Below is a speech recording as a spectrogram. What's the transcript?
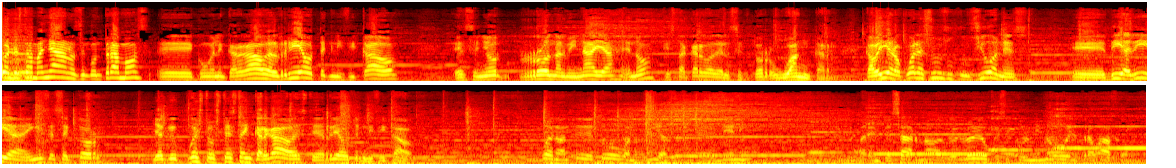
Bueno, esta mañana nos encontramos eh, con el encargado del riego tecnificado, el señor Ronald Minaya, eh, ¿no? que está a cargo del sector Huáncar. Caballero, ¿cuáles son sus funciones eh, día a día en este sector, ya que puesto usted está encargado de este riego tecnificado? Bueno, antes de todo, buenos días, Lenin. Para empezar, luego que se culminó el trabajo,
